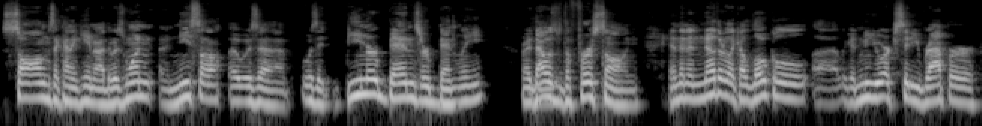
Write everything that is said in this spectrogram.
songs that kind of came out. There was one uh, Nissan. It was a was it Beamer, Benz, or Bentley? Right. That was the first song, and then another like a local uh, like a New York City rapper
